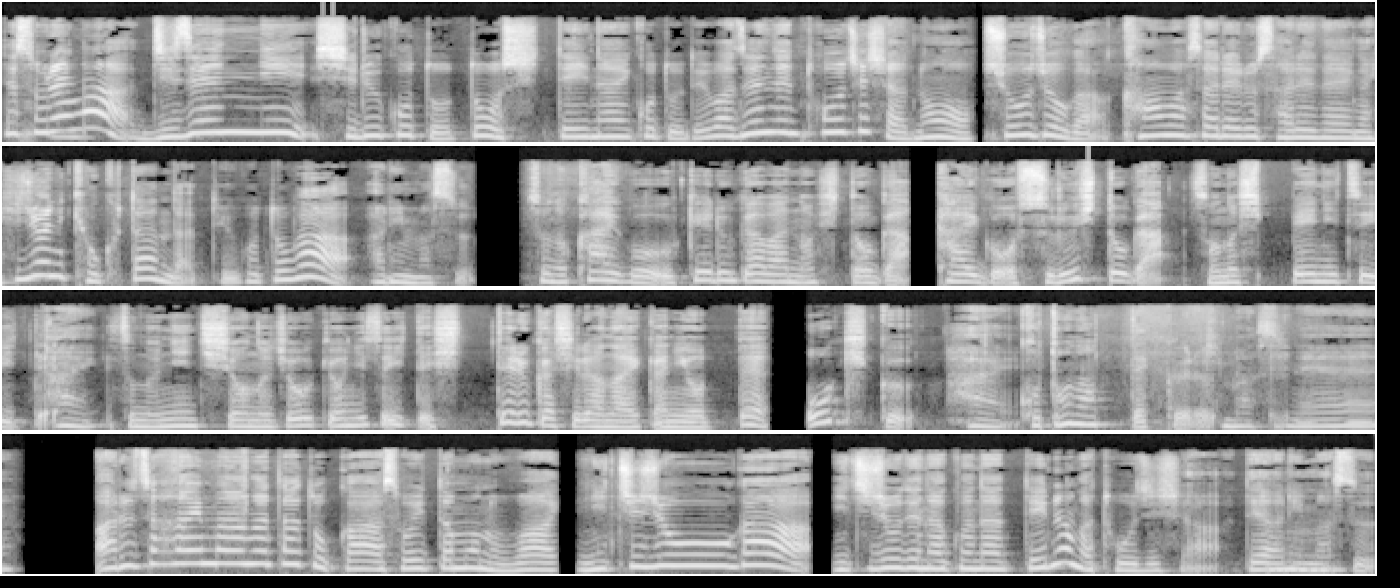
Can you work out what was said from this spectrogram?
で、それが事前に知ることと知っていないことでは、全然当事者の症状が緩和されるされないが非常に極端だということがあります。その介護を受ける側の人が、介護をする人が、その疾病について、はい、その認知症の状況について知ってるか知らないかによって、大きく異なってくる。はい、きますね。アルツハイマー型とかそういったものは日常が日常で亡くなっているのが当事者であります。うん、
